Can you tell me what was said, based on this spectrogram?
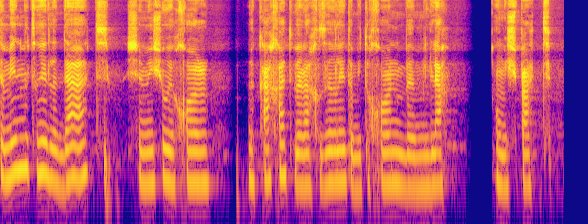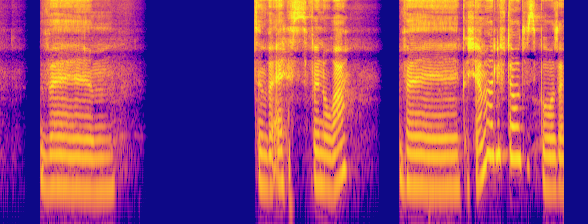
תמיד מטריד לדעת שמישהו יכול לקחת ולהחזיר לי את הביטחון במילה או משפט. ו... זה מבאס ונורא, וקשה מאוד לפתור את הסיפור הזה.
